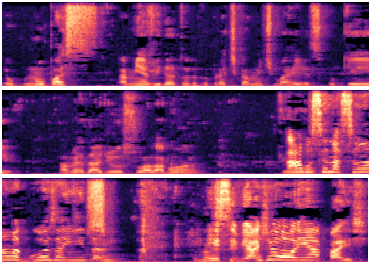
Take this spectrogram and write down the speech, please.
eu não passei, a minha vida toda foi praticamente em Barreiras, porque na verdade eu sou alagoano. Ah, eu... você nasceu na Alagoas ainda? Sim. Nasci... Esse viajou, hein, rapaz?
